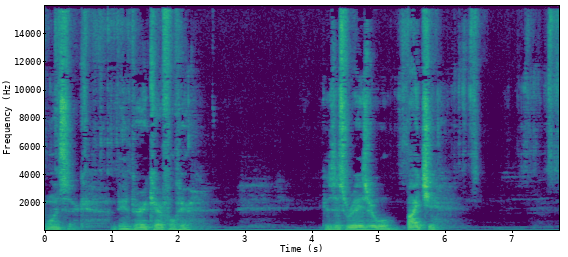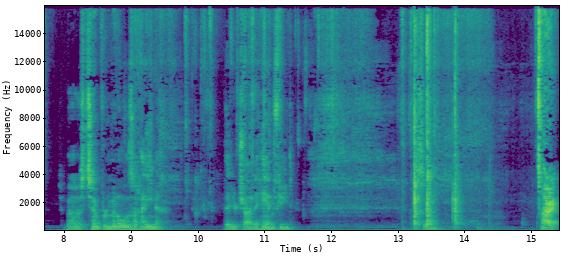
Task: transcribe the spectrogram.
one sec. I'm being very careful here. Because this razor will bite you. It's about as temperamental as a hyena that you're trying to hand feed. So, all right.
